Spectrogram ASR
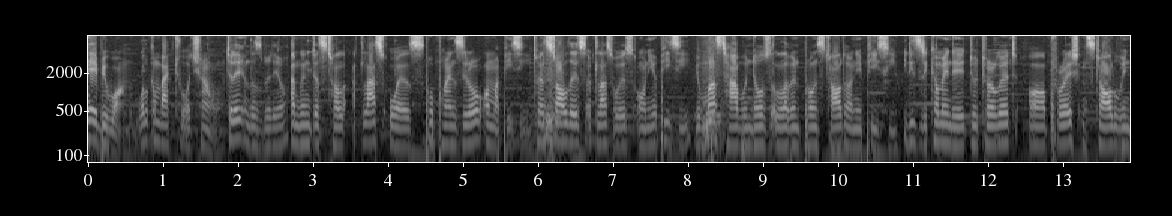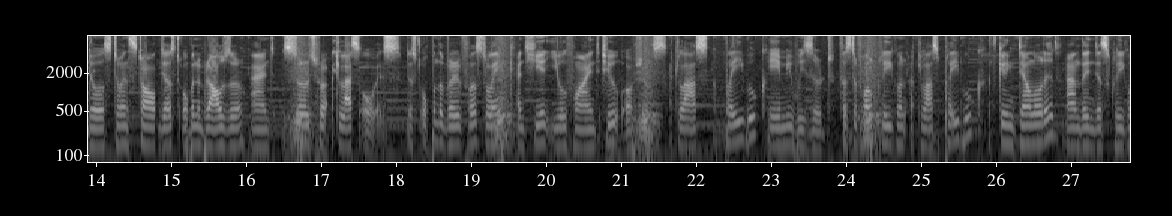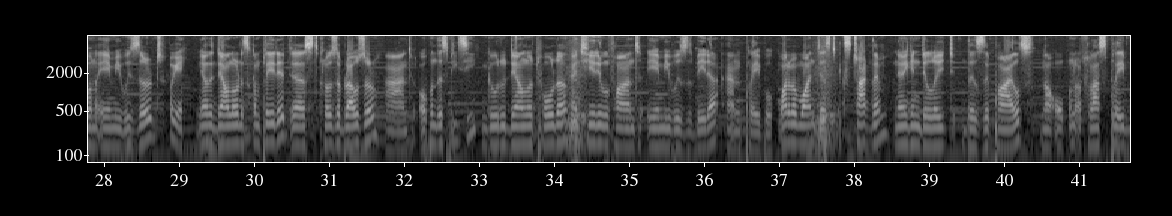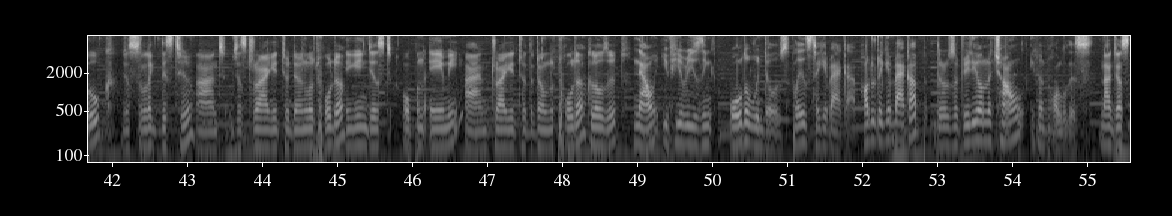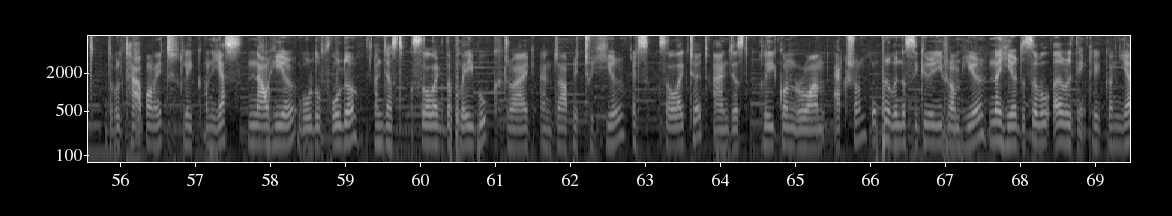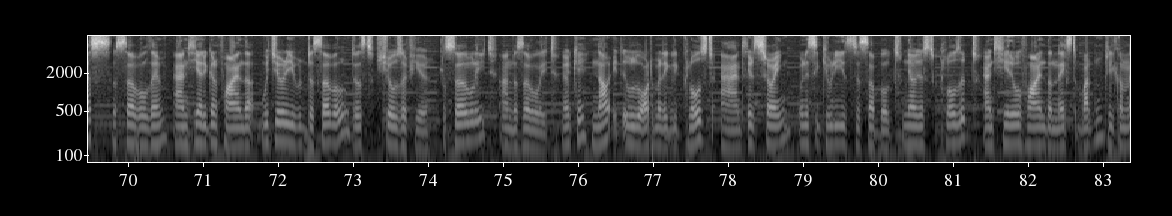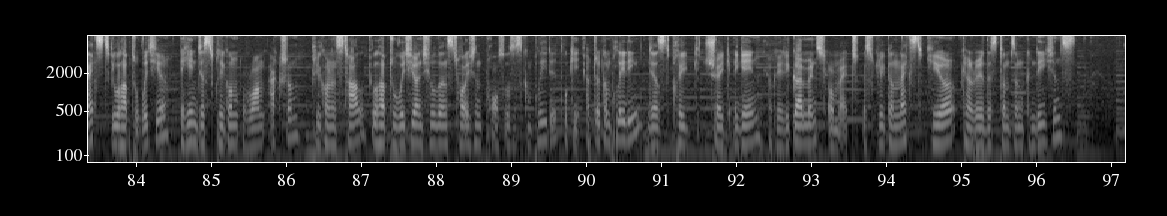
Hey everyone, welcome back to our channel. Today in this video, I'm going to install Atlas OS 4.0 on my PC. To install this Atlas OS on your PC, you must have Windows 11 Pro installed on your PC. It is recommended to target or fresh installed Windows to install. Just open a browser and search for Atlas OS. Just open the very first link and here you will find two options. Atlas Playbook, AME Wizard. First of all, click on Atlas Playbook. It's getting downloaded and then just click on AME Wizard. Okay, now the download is completed just close the browser and open this pc go to download folder. And here you will find ame wizard beta and playbook. One by one just extract them. Now you can delete the zip files. Now open atlas playbook. Just select this two and just drag it to download folder. Again just open ame and drag it to the download folder. Close it. Now if you're using older windows please take it backup how to take it backup there's a video on the channel. You can follow this. Now just double tap on it. Click on yes. Now here go to folder and just select the playbook drag and drop it to here. It's selected and just click on run action. Open windows security from here. Now here disable everything. Click on yes disable them. And here you can find the whichever you disable just shows up here. Disable it and disable it. Okay now it will automatically closed and it's showing windows security is disabled. Now just close it and here you will find the next button. Click on next. You will have to wait here. Again just click on run action. Click on install. You'll have to wait here until the installation process is completed okay after completing just click check again. Okay requirements are met. Let's click on next. Here can read the terms and conditions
